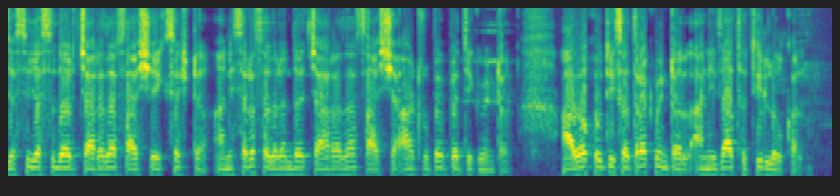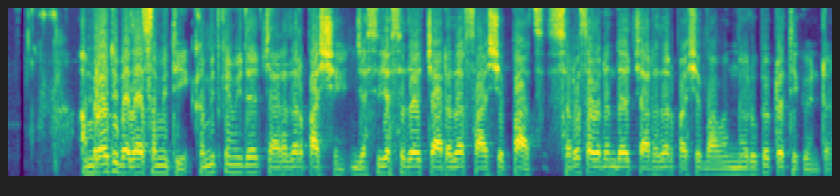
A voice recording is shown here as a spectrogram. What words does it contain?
जास्तीत जास्त दर चार हजार सहाशे एकसष्ट आणि सर्वसाधारण दर चार हजार सहाशे आठ रुपये प्रति क्विंटल. आवक होती सतरा क्विंटल आणि जात होती लोकल. अमरावती बाजार समिती कमीत कमी दर चार हजार पाचशे जास्तीत जास्त दर चार हजार सहाशे पाच सर्वसाधारण दर चार हजार पाचशे बावन्न रुपये प्रति क्विंटल.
